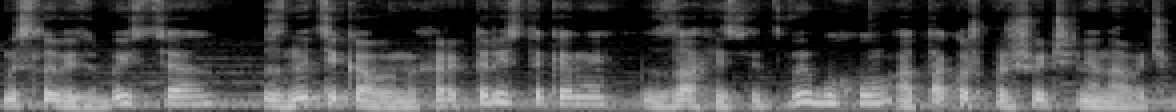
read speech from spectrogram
мисливець вбивця з нецікавими характеристиками, захист від вибуху, а також пришвидшення навичок.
